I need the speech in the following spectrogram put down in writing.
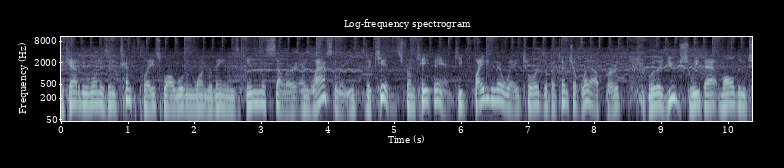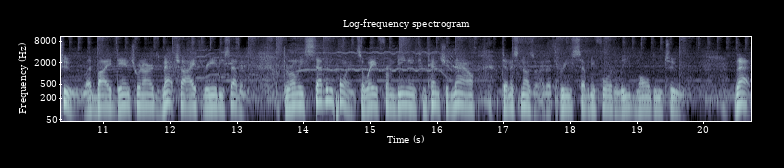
Academy 1 is in 10th place while Woburn 1 remains in the cellar. And lastly, the kids from Cape Ann keep fighting their way towards a potential playoff berth with a huge sweep at Malden 2, led by Dan Chouinard's match high 387. They're only seven points away from being in contention now. Dennis Nuzzo had a 374 to lead Malden 2. That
